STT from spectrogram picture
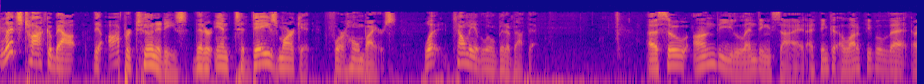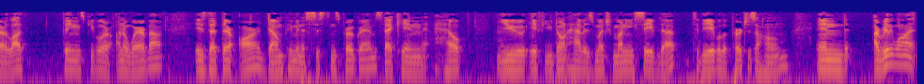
Let's talk about the opportunities that are in today's market for home buyers. What? Tell me a little bit about that. Uh, so on the lending side, I think a lot of people that, are a lot of things people are unaware about, is that there are down payment assistance programs that can help you if you don't have as much money saved up to be able to purchase a home. And I really want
